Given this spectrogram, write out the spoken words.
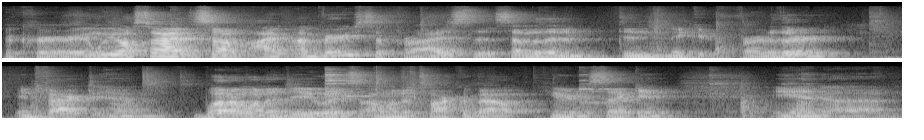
occur, and we also had some. I, I'm very surprised that some of them didn't make it further. In fact, um, what I want to do is I want to talk about here in a second, in um,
